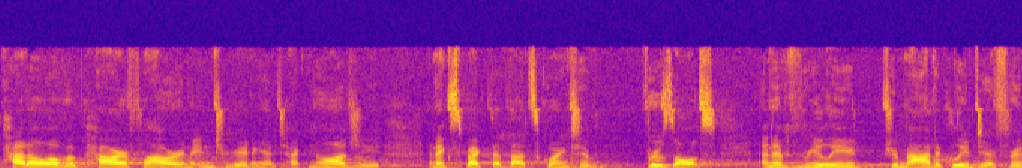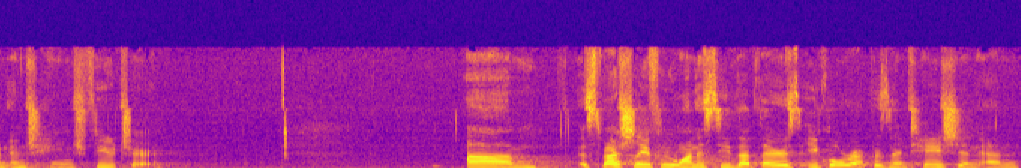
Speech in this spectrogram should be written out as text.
petal of a power flower and integrating a technology and expect that that's going to result in a really dramatically different and changed future. Um, especially if we want to see that there's equal representation and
